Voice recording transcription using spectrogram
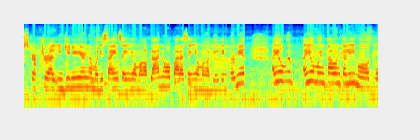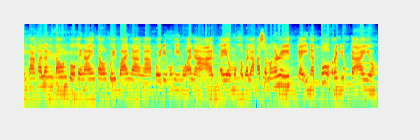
structural engineer nga mo design sa inyong mga plano para sa inyong mga building permit. Ayaw mo ayaw mo yung taon kalimot, kung taka lang yung taon ko, kay nain taon ko ibana nga pwede mo himo ana at ayaw mo kabala ka sa mga rate kay inato ra gyud kaayo.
